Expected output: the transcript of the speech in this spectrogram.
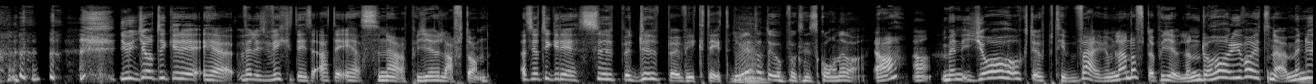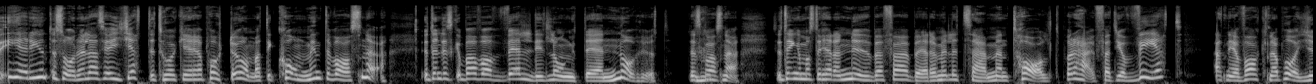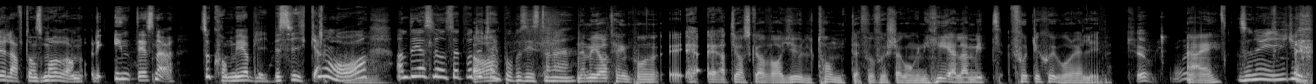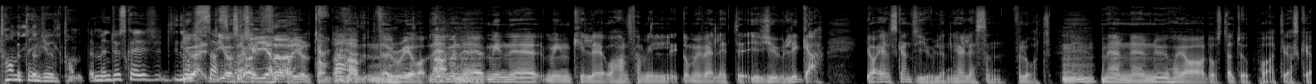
Jo, jag tycker det är väldigt viktigt att det är snö på julafton. Alltså jag tycker det är superduper viktigt. Du vet att du är uppvuxen i Skåne va? Ja, men jag har åkt upp till Värmland ofta på julen och då har det ju varit snö. Men nu är det ju inte så. Nu läser jag jättetråkiga rapporter om att det kommer inte vara snö. Utan det ska bara vara väldigt långt eh, norrut. Det ska vara snö. Så jag tänker jag måste redan nu börja förbereda mig lite så här mentalt på det här. För att jag vet att när jag vaknar på julaftons morgon och det inte är snö så kommer jag bli besviken. Ja, Andreas Lundstedt, vad har du Ja. tänkt på på sistone? Nej, men jag har tänkt på eh, att jag ska vara jultomte för första gången i hela mitt 47-åriga liv. Kul. Nej. Alltså nu är ju jultomten jultomte, men du ska låtsas. jag ska ska hjälpa the- jultomten. Ja, Mm. the real. Nej, men Mm. eh, min, eh, min kille och hans familj, de är väldigt eh, juliga. Jag älskar inte julen, jag är ledsen, förlåt. Mm. Men eh, nu har jag då ställt upp på att jag ska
